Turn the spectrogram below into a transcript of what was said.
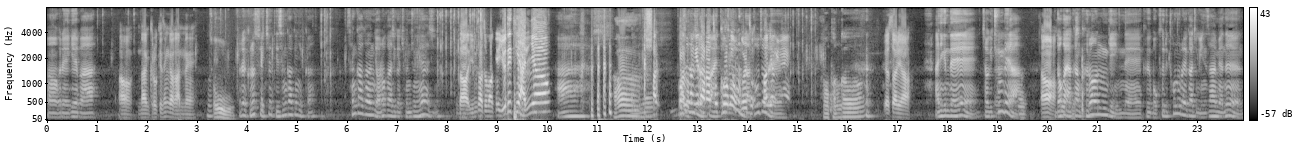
어 그래 얘기해봐. 어 난 그렇게 생각 안 해. 오. 그래 그럴 수 있지. 네 생각이니까. 생각은 여러 가지가 존중해야지. 나 인사 좀 할게. UDT 안녕. 아, 아, 환상의 나라 아니, 또 토크로 저런다, 또 저래. 환영해. 어 반가워. 몇 살이야? 아니 근데 저기 춘배야. 어. 너가 약간 그런 게 있네. 그 목소리 톤으로 해가지고 인사하면은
